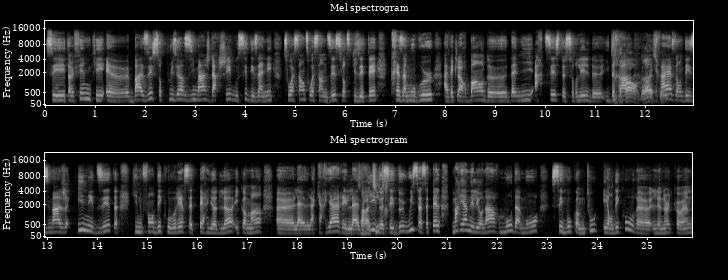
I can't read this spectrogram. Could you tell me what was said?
C'est un film qui est euh, basé sur plusieurs images d'archives aussi des années 60-70, lorsqu'ils étaient très amoureux avec leur bande euh, d'amis artistes sur l'île de Hydra, Hydra, en Grèce, oui. donc des images inédites qui nous font découvrir cette période-là et comment euh, la, la carrière et la Ça vie de ces deux. Oui, ça s'appelle Marianne et Léonard, mots d'amour, c'est beau comme tout. Et on découvre euh, Leonard Cohen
